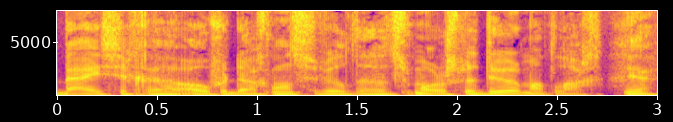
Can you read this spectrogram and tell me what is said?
bij zich overdag... want ze wilden dat het s'morgens op de deurmat lag. Ja.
